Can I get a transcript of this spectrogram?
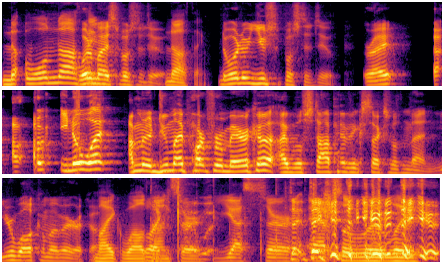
no, well, nothing. What am I supposed to do? Nothing. What are you supposed to do? Right? I, I- I- you know what? I'm gonna do my part for America. I will stop having sex with men. You're welcome, America. Mike, well Like, done, sir. uh, yes, sir. Th- thank you, thank you, thank you.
